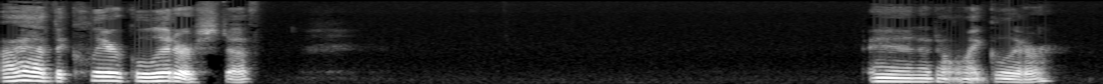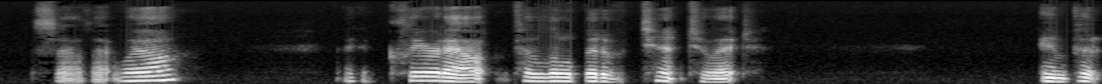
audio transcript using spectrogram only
I had the clear glitter stuff. And I don't like glitter. So I thought, well, I could clear it out, put a little bit of tint to it, and put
